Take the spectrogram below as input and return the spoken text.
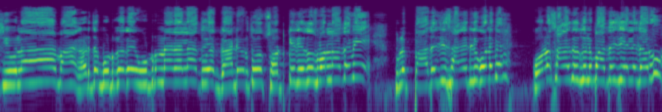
शिवलाल माझ्या घरचं बुटगं काही उठून नाही राहिला. तुझ्या गांडीवर तो सटके देतोच म्हणलं आता मी. तुला पादाची सांगितली कोणी बे? कोण सांगितलं तुला पादाची यायला दारू?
